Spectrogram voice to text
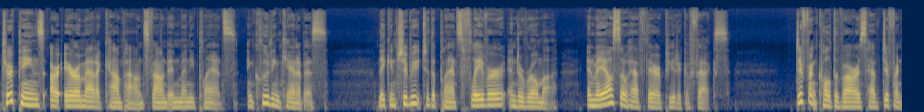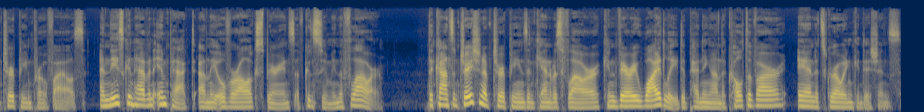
Terpenes are aromatic compounds found in many plants, including cannabis. They contribute to the plant's flavor and aroma and may also have therapeutic effects. Different cultivars have different terpene profiles, and these can have an impact on the overall experience of consuming the flower. The concentration of terpenes in cannabis flower can vary widely depending on the cultivar and its growing conditions.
